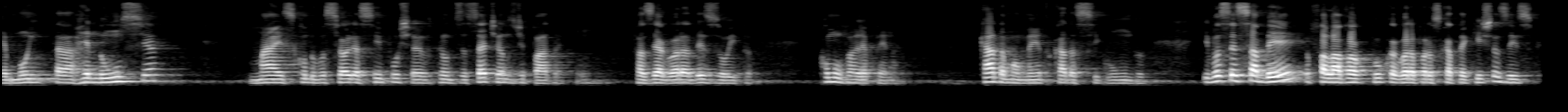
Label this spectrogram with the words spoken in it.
é muita renúncia, mas quando você olha assim, puxa, eu tenho 17 anos de padre, fazer agora 18, como vale a pena? Cada momento, cada segundo. E você saber, eu falava há pouco agora para os catequistas isso,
